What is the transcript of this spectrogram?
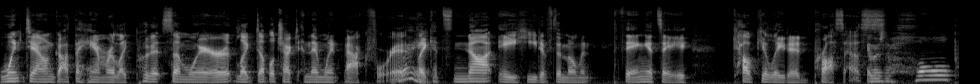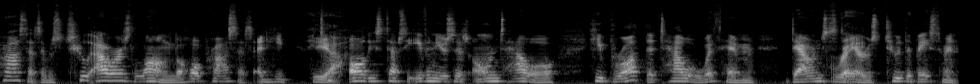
went down, got the hammer, like put it somewhere, like double checked, and then went back for it. Right. Like it's not a heat of the moment thing. It's a calculated process. It was a whole process. It was two hours long, the whole process. And he Yeah. took all these steps. He even used his own towel. He brought the towel with him downstairs to the basement,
